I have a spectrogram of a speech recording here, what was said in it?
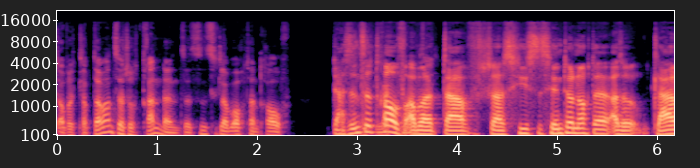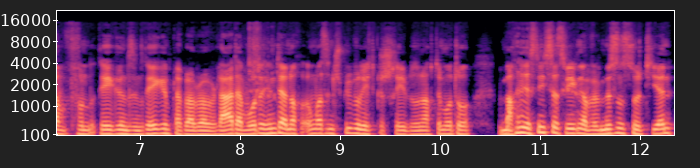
aber ich glaube, da waren sie ja doch dran dann. Da sind sie, glaube ich, auch dann drauf. Da sind sie drauf, aber da das hieß es hinter noch, da, also klar, von Regeln sind Regeln, bla bla bla bla, da wurde hinter noch irgendwas in den Spielbericht geschrieben, so nach dem Motto, wir machen jetzt nichts deswegen, aber wir müssen uns notieren,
